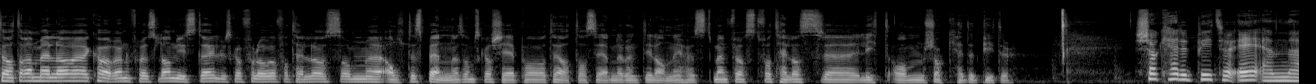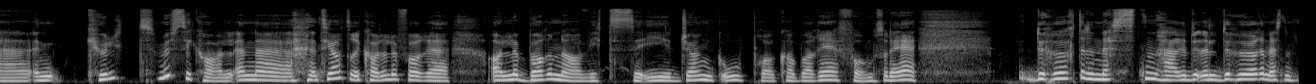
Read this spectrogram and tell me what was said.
Teateranmelder Karen Frøsland Nystøyl, du skal få lov å fortelle oss om alt det spennende som skal skje på teaterscenene rundt i landet i høst. Men først fortell oss eh, litt om Shockheaded Peter. Shockheaded Peter er en, eh, en kultmusikal. En, uh, teatret kaller det for uh, alle barna-vitser i junk, opera, kabaretform. Så det er du hørte det nesten her. Du, du hører nesten,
